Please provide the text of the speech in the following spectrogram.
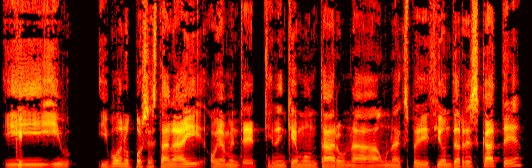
Y, y, bueno, pues están ahí, obviamente tienen que montar una, una expedición de rescate,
